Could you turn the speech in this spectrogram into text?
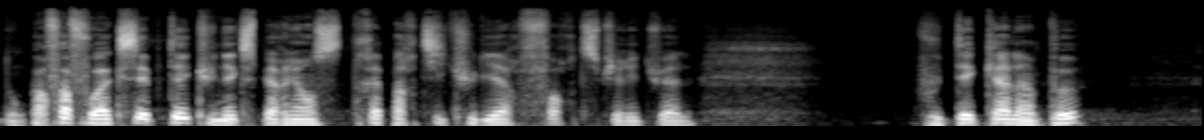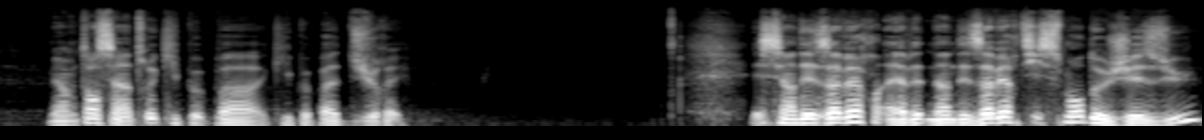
Donc, parfois, il faut accepter qu'une expérience très particulière, forte, spirituelle, vous décale un peu. Mais en même temps, c'est un truc qui ne peut, pas, peut pas durer. Et c'est un, un des avertissements de Jésus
